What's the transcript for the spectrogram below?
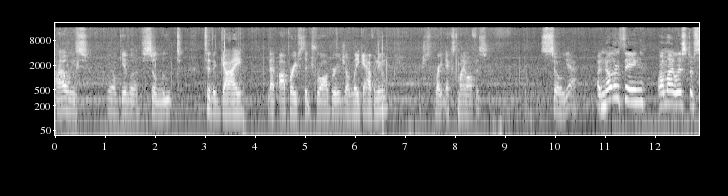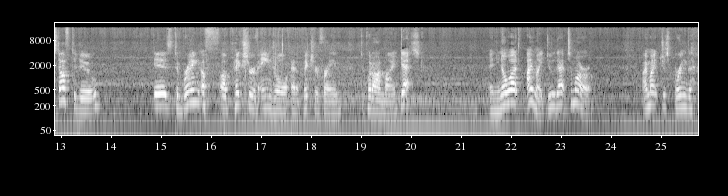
I always, you know, give a salute to the guy that operates the drawbridge on Lake Avenue, which is right next to my office. So, yeah. Another thing on my list of stuff to do is to bring a, a picture of Angel and a picture frame to put on my desk. And you know what? I might do that tomorrow. I might just bring the.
